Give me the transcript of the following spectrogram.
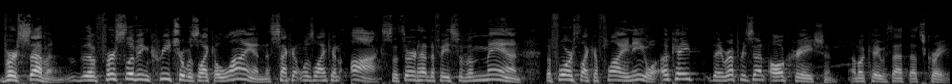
Verse 7. The first living creature was like a lion. The second was like an ox. The third had the face of a man. The fourth like a flying eagle. Okay, they represent all creation. I'm okay with that. That's great.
